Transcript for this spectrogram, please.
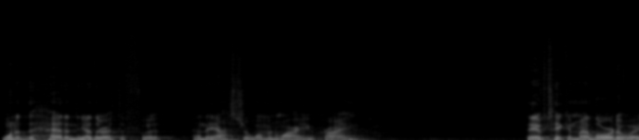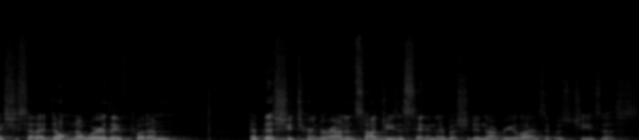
one at the head and the other at the foot. And they asked her, Woman, why are you crying? They have taken my Lord away. She said, I don't know where they've put him. At this, she turned around and saw Jesus standing there, but she did not realize it was Jesus.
